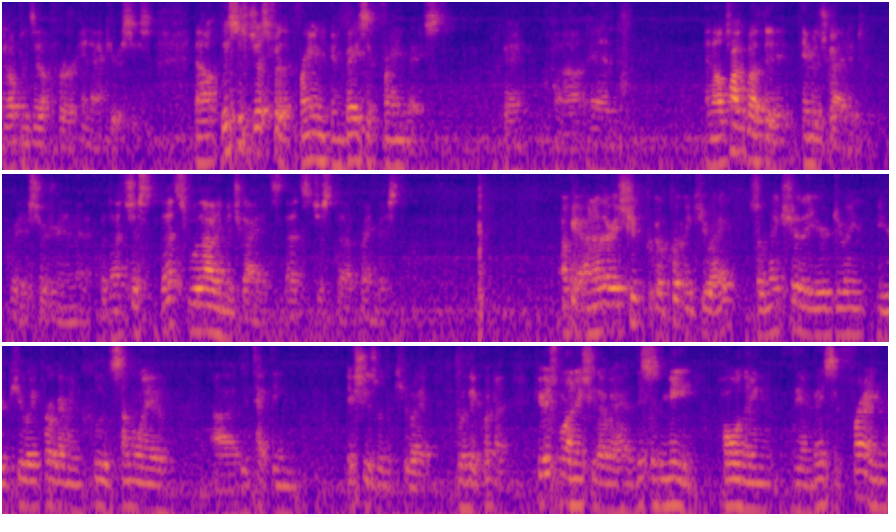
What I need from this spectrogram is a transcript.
it opens it up for inaccuracies. Now this is just for the frame invasive frame based, okay, uh, and and I'll talk about the image guided radiosurgery in a minute, but that's just that's without image guidance. That's just uh, frame based. Okay, another issue, equipment QA. So make sure that you're doing, your QA program includes some way of uh, detecting issues with the QA, with the equipment. Here's one issue that we had. This is me holding the invasive frame,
